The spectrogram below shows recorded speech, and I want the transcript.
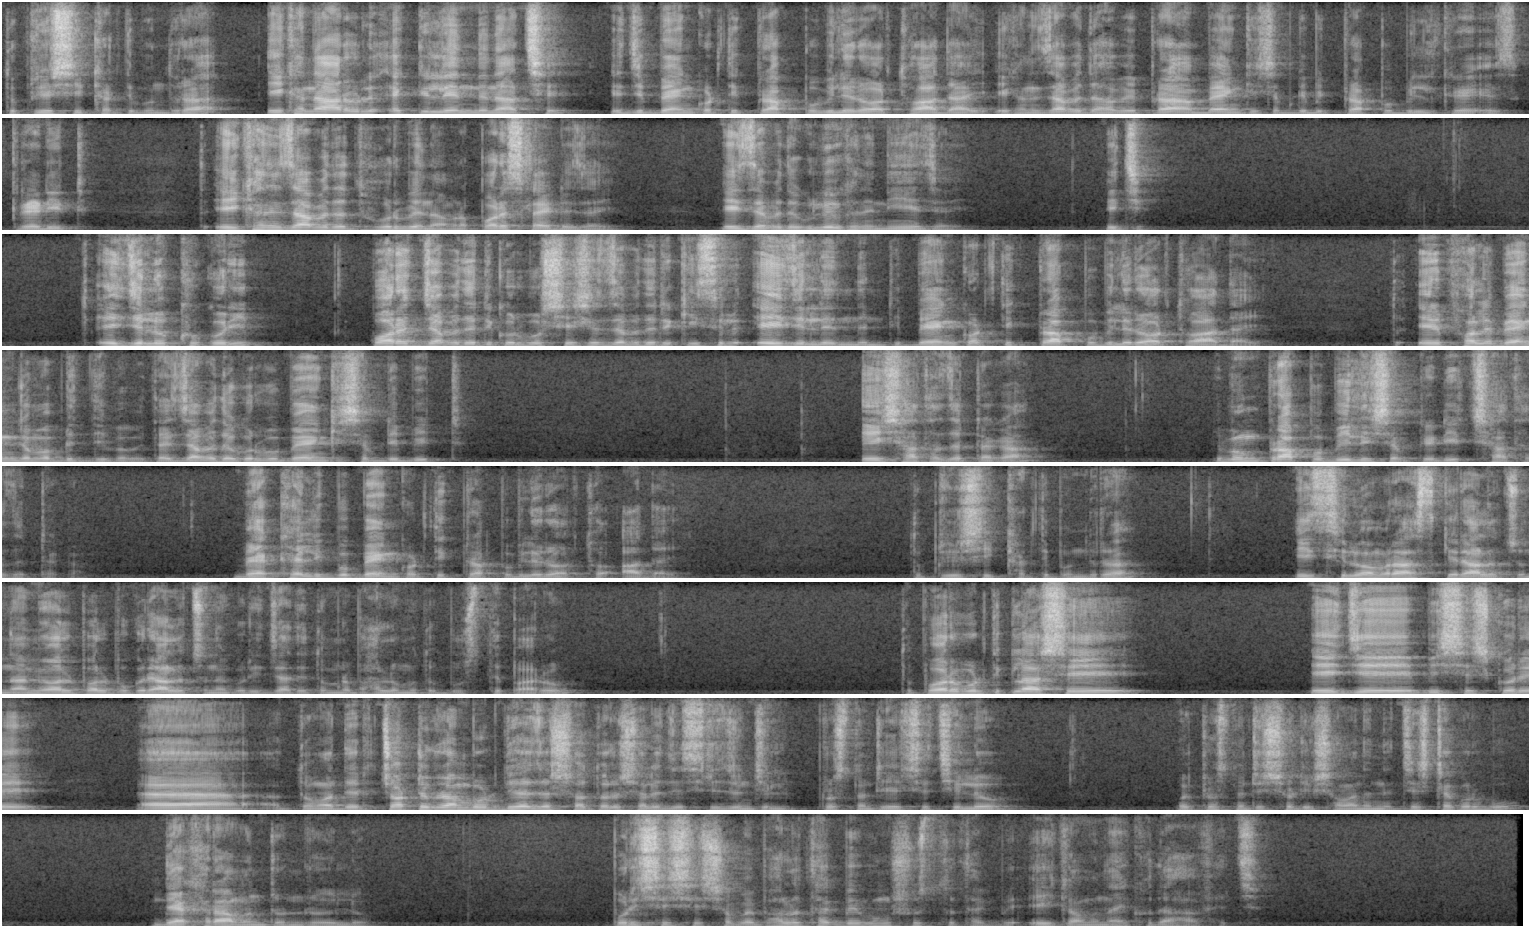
তো প্রিয় শিক্ষার্থী বন্ধুরা, এখানে আরও একটি লেনদেন আছে। এই যে ব্যাংক কর্তৃক প্রাপ্য বিলের অর্থ আদায়, এখানে জাবেদা হবে ব্যাংক হিসাব ডেবিট প্রাপ্য বিল ক্রেডিট। তো এইখানে জাবেদা ধরবে না, আমরা পরের স্লাইডে যাই। এই জাবেদাগুলি ওখানে নিয়ে যায়। এই যে। এই যে লক্ষ্য করি, পরের জাবেদাটি করব, শেষের জাবেদাটি কী ছিল? এই যে লেনদেনটি, ব্যাংক কর্তৃক প্রাপ্য বিলের অর্থ আদায়। তো এর ফলে ব্যাংক জমা বৃদ্ধি পাবে। তাই জাবেদা করব ব্যাংক হিসাব ডেবিট, এই সাত হাজার টাকা, এবং প্রাপ্য বিল হিসাব ক্রেডিট সাত হাজার টাকা। ব্যাখ্যায় লিখব, ব্যাংক কর্তৃক প্রাপ্য বিলের অর্থ আদায়। তো প্রিয় শিক্ষার্থী বন্ধুরা এই ছিল আমার আজকের আলোচনা। আমি অল্প অল্প করে আলোচনা করি যাতে তোমরা ভালো মতো বুঝতে পারো। তো পরবর্তী ক্লাসে এই যে বিশেষ করে তোমাদের চট্টগ্রাম বোর্ড দুই হাজার সতেরো সালে যে সৃজনশীল প্রশ্নটি এসেছিল, ওই প্রশ্নটির সঠিক সমাধানের চেষ্টা করব। দেখার আমন্ত্রণ রইল। পরিশেষে সবাই ভালো থাকবে এবং সুস্থ থাকবে। এই কামনায় খোদা হাফেজ।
